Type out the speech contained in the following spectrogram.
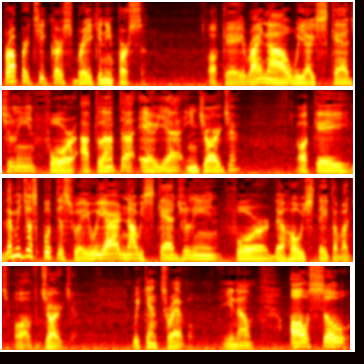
property curse breaking in person. Okay, right now we are scheduling for Atlanta area in Georgia. Okay, let me just put this way: we are now scheduling for the whole state of of Georgia. We can travel you know. Also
